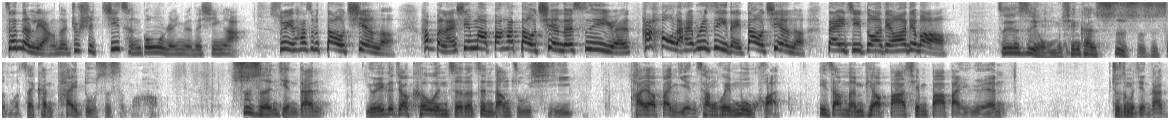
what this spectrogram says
真的凉的就是基层公务人员的心啊。所以他是不是道歉了？他本来先骂帮他道歉的四亿元，他后来还不是自己得道歉了？呆鸡多掉啊，对不？这件事情我们先看事实是什么，再看态度是什么。哈，事实很简单，有一个叫柯文哲的政党主席，他要办演唱会募款，一张门票八千八百元，就这么简单。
